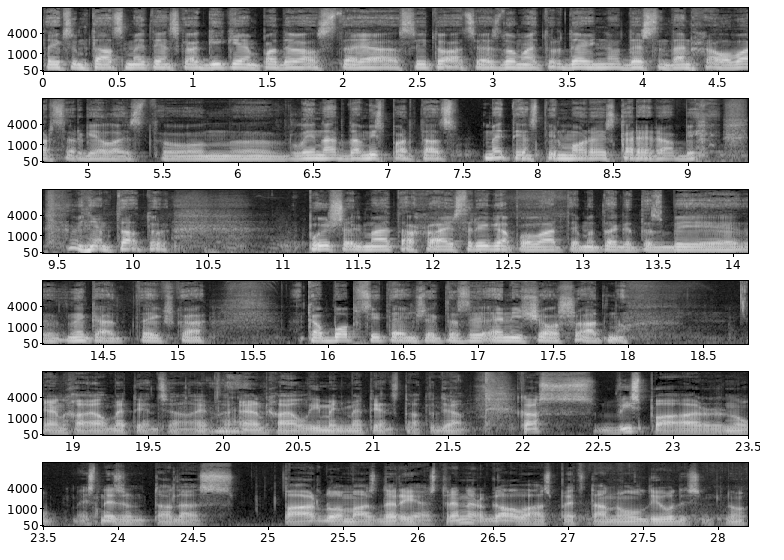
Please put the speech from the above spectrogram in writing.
teiksim, tāds metiens kā Gigijam padevās tajā situācijā. Es domāju, tur 9 no 10 NHL vārds ar ielaist. Un uh, Linārdam vispār tāds metiens pirmo reizi karjerā bija. Viņam tā tur puišeļi mētā HS Rīgā pa vārtiem. Tagad tas bija, nekā, teikšu, kā, kā Bobs Itēņš, tas ir NHL šāds. Nu. NHL metiens, jā, jā. NHL līmeņa metiens. Tātad, jā. Kas vispār, nu, es nezinu, tādās pārdomās darījās treneru galvās pēc tā 0,20? Nu,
